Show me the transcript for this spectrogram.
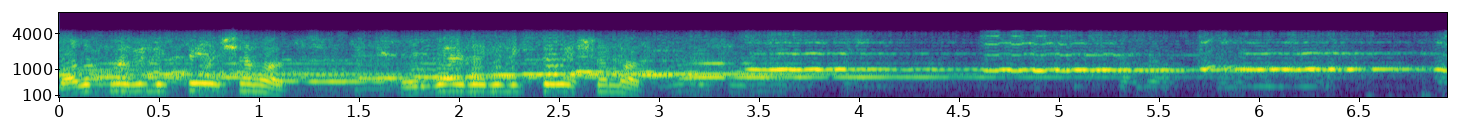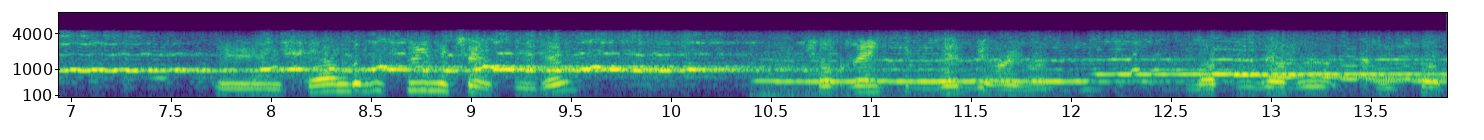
Balıkla birlikte yaşamaz. Kurbağayla birlikte yaşamaz. Ee, şu anda bu suyun içerisinde çok renkli güzel bir hayvan. Latince adı Christos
